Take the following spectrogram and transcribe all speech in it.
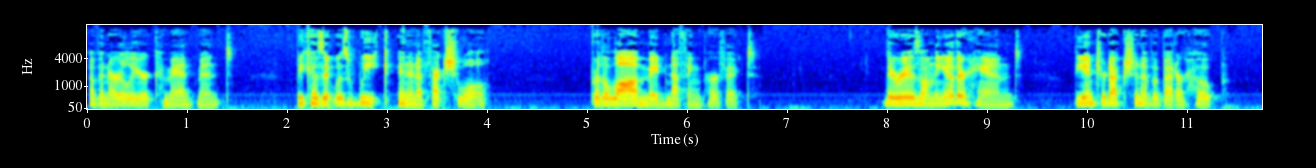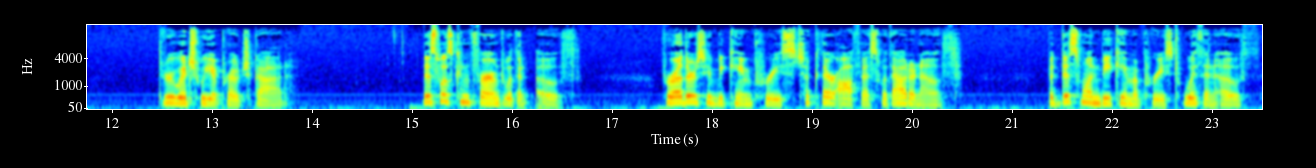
of an earlier commandment, because it was weak and ineffectual, for the law made nothing perfect. There is, on the other hand, the introduction of a better hope, through which we approach God. This was confirmed with an oath, for others who became priests took their office without an oath, but this one became a priest with an oath,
